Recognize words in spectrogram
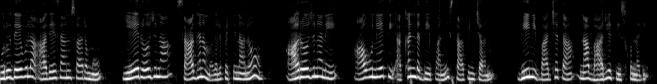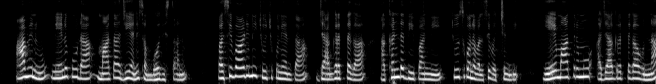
గురుదేవుల ఆదేశానుసారము ఏ రోజున సాధన మొదలుపెట్టినానో ఆ రోజుననే ఆవునేతి అఖండ దీపాన్ని స్థాపించాను. దీని బాధ్యత నా భార్య తీసుకున్నది. ఆమెను నేను కూడా మాతాజీ అని సంబోధిస్తాను. పసివాడిని చూచుకునేంత జాగ్రత్తగా అఖండ దీపాన్ని చూసుకొనవలసి వచ్చింది. ఏమాత్రము అజాగ్రత్తగా ఉన్నా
